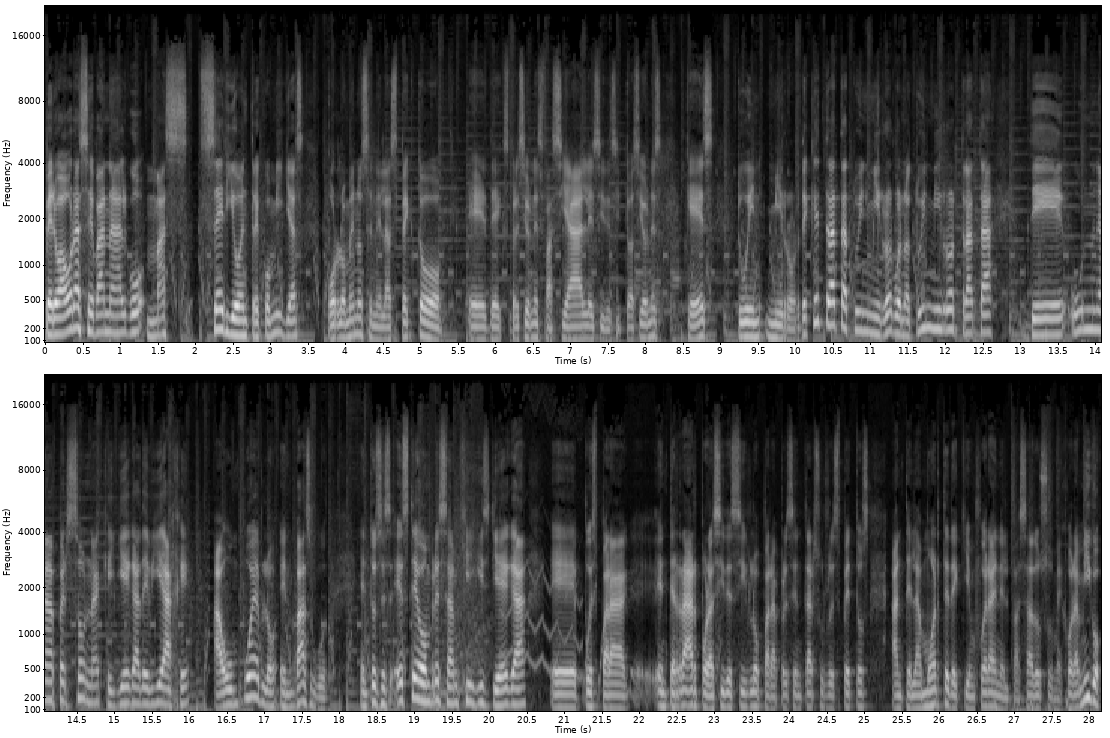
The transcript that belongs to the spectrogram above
pero ahora se van a algo más serio, entre comillas, por lo menos en el aspecto eh, de expresiones faciales y de situaciones, que es Twin Mirror. ¿De qué trata Twin Mirror? Bueno, Twin Mirror trata de una persona que llega de viaje a un pueblo en Basswood. Entonces este hombre, Sam Higgins, llega eh, pues para enterrar, por así decirlo, para presentar sus respetos ante la muerte de quien fuera en el pasado su mejor amigo.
